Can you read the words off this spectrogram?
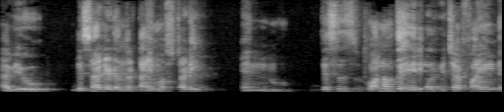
Have you decided on the time of study? In this is one of the areas which I find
